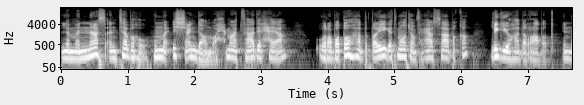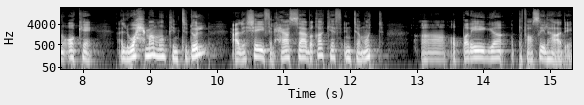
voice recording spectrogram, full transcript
لما الناس انتبهوا هم إيش عندهم وحمات في هذه الحياة وربطوها بطريقة موتهم في الحياة السابقة لقيوا هذا الرابط. إنه أوكي الوحمة ممكن تدل على شيء في الحياة السابقة كيف أنت مت الطريقة التفاصيل هذه.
